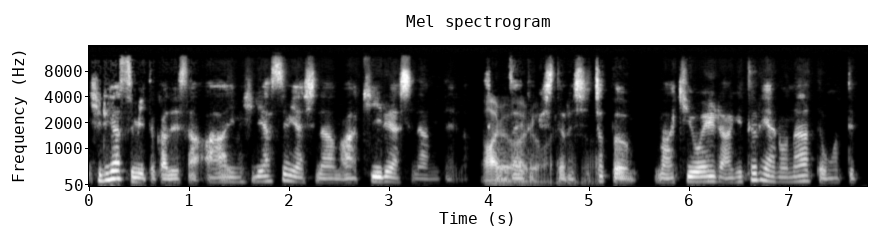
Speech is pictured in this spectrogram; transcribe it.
昼休みとかでさ、ああ、今昼休みやしな、まあ黄色やしな、みたいな。在宅しとるし、ちょっと、まあ QOL 上げとるやろうなって思って、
